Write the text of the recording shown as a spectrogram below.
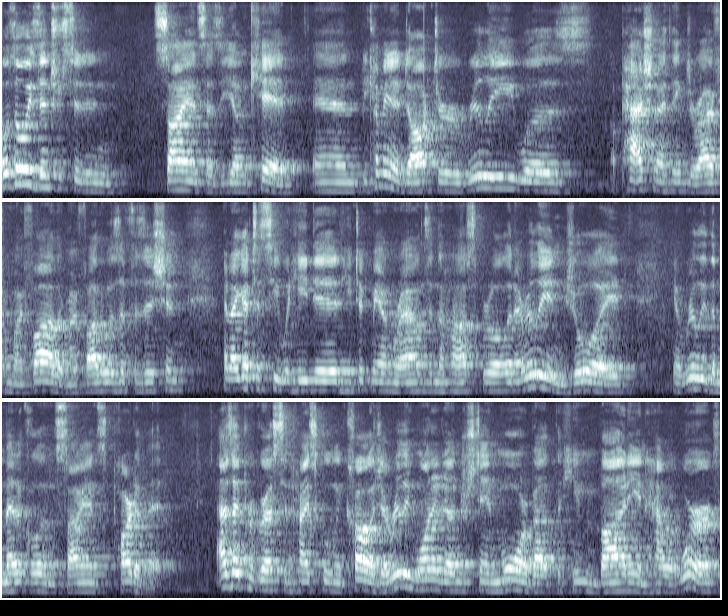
I was always interested in science as a young kid, and becoming a doctor really was a passion I think derived from my father. My father was a physician, and I got to see what he did. He took me on rounds in the hospital, and I really enjoyed, you know, really the medical and science part of it as I progressed in high school and college, I really wanted to understand more about the human body and how it works.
